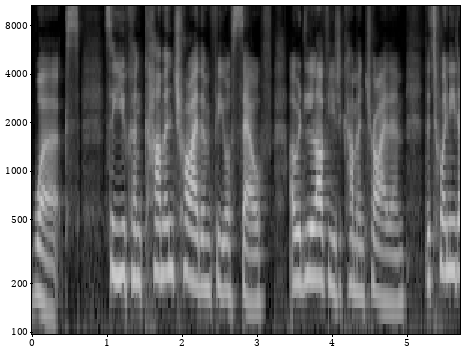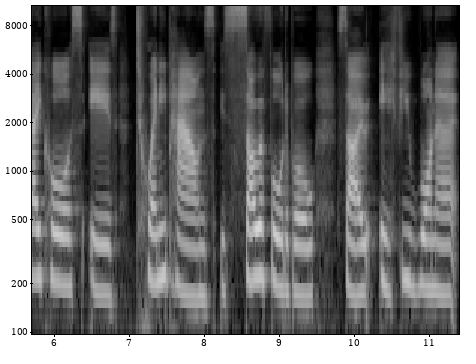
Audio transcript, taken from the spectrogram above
works. So you can come and try them for yourself. I would love you to come and try them. The 20 day course is £20, is so affordable. So if you want to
